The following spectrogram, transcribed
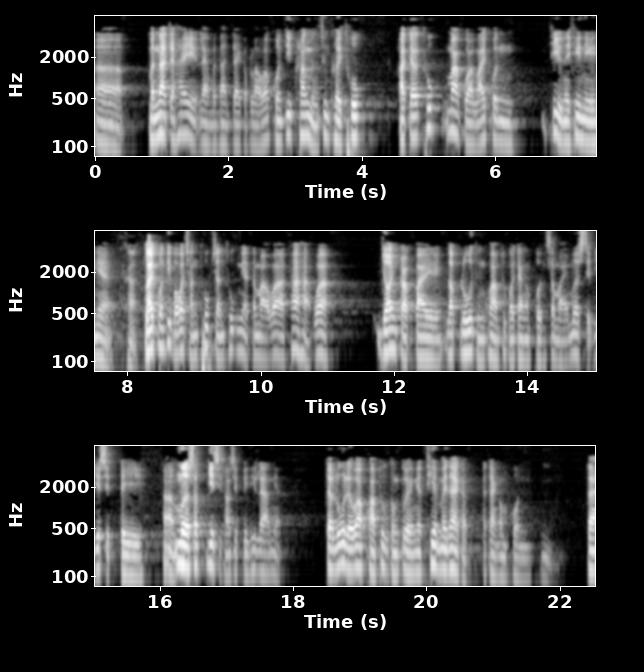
เอ่อมันน่าจะให้แรงบันดาลใจกับเราว่า คนที่ครั้งหนึ่งซึ่งเคยทุกข์อาจจะทุกข์มากกว่าหลายคนที่อยู่ในที่นี้เนี่ยครับหลายคนที่บอกว่าฉันทุกข์ฉันทุกข์เนี่ยอาตมาว่าถ้าหากว่า ย้อนกลับไปรับรู้ถึงความทุกข์ของอาจารย์กำพลสมัยเมื่อสิบยี่สิบปีอ่าเมื่อสักยี่สิบสาสิบปีที่แล้วเนี่ย จะรู้เลยว่าความทุกข์ของตัวเองเนี่ยเทียบไม่ได้กับอาจารย์กำพลอืมแต่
